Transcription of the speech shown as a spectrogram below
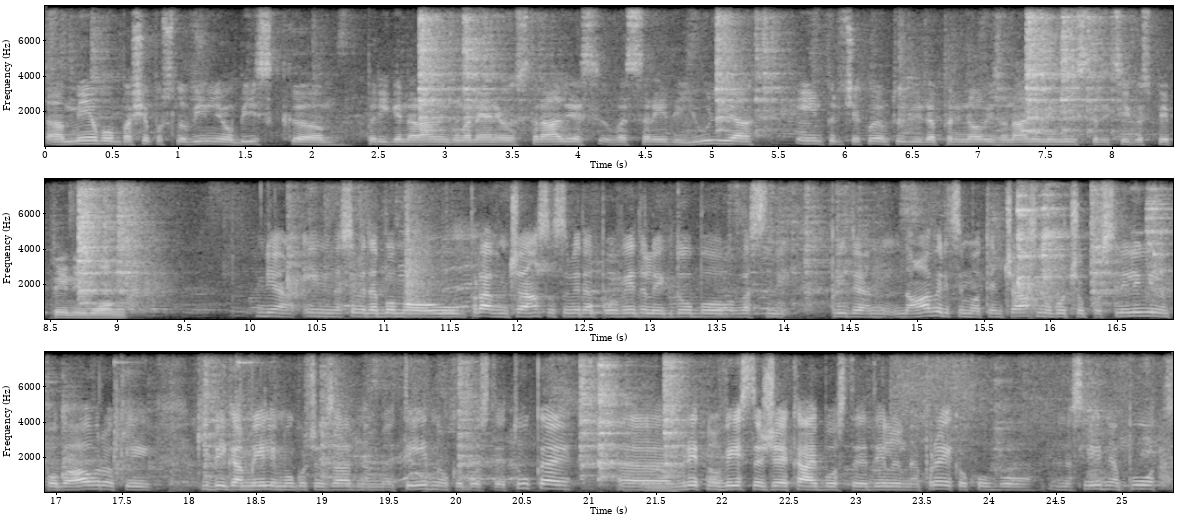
Uh, imel bom pa še poslovilni obisk uh, pri generalnem guvernerju Avstralije v sredi julija in pričakujem tudi, da pri novi zunanji ministrici, gospe Penny Wong. Ja, in seveda bomo v pravem času povedali, kdo bo vas pride novi, recimo v tem času, mogoče posneli v pogovoru, ki, ki bi ga imeli mogoče v zadnjem tednu, ko boste tukaj. E, verjetno veste že, kaj boste delali naprej, kako bo naslednja pot.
